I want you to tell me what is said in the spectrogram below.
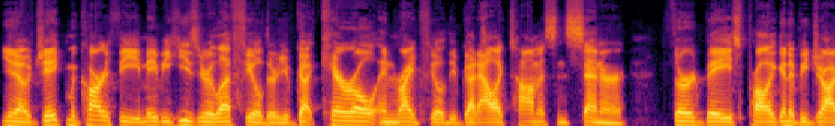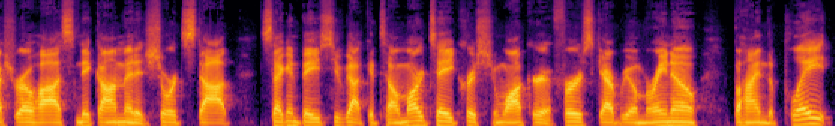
you know, Jake McCarthy, maybe he's your left fielder. You've got Carroll in right field. You've got Alek Thomas in center. Third base, probably going to be Josh Rojas, Nick Ahmed at shortstop. Second base, you've got Ketel Marte, Christian Walker at first, Gabriel Moreno behind the plate.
